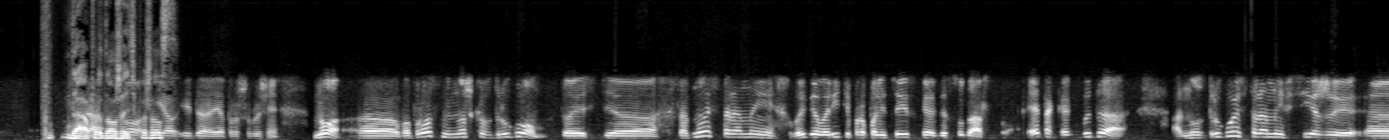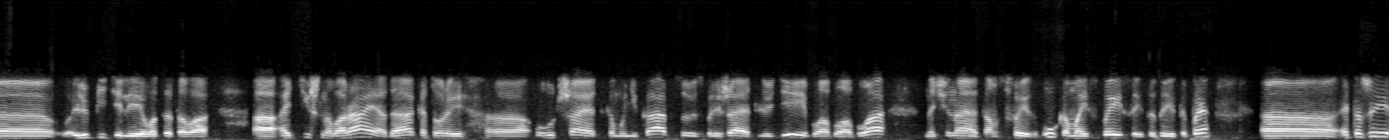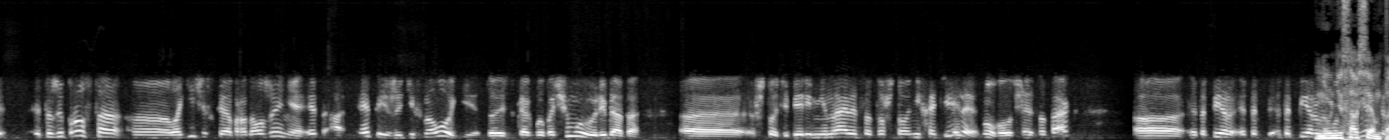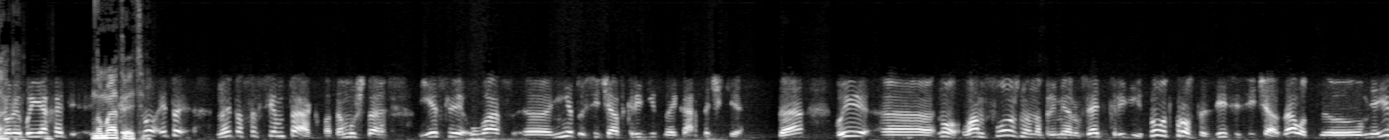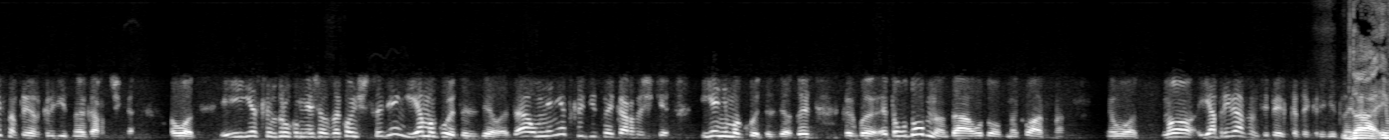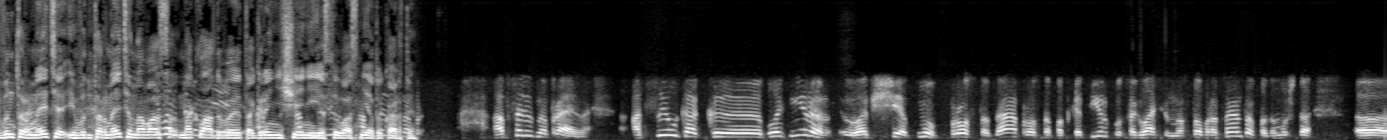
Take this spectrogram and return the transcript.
Да, продолжайте, но пожалуйста. я- и да, я прошу прощения. Но э, вопрос немножко в другом. То есть, э, с одной стороны, вы говорите про полицейское государство. Это как бы да. А Но с другой стороны, все же э, любители вот этого э, айтишного рая, да, который э, улучшает коммуникацию, сближает людей, бла-бла-бла, начиная там с Фейсбука, MySpace и т.д. и т.п. Э, это же это же просто э, логическое продолжение это- а- этой же технологии. То есть, как бы, почему ребята, э, что, теперь им не нравится то, что они хотели? Ну, получается так. Это, пер, это, это первый Ну, не момент, совсем так. который бы я хотел... Но мы ответим. Ну, это, но это совсем так, потому что если у вас э, нету сейчас кредитной карточки, да, вы, э, ну, вам сложно, например, взять кредит. Ну, вот просто здесь и сейчас, да, вот э, у меня есть, например, кредитная карточка, вот, и если вдруг у меня сейчас закончатся деньги, я могу это сделать, да, у меня нет кредитной карточки, и я не могу это сделать. То есть, как бы, это удобно, да, удобно, классно, вот, но я привязан теперь к этой кредитной Да, и в интернете, и в интернете на вас интернете. накладывает ограничения, если у вас нету карты. Абсолютно правильно. Отсылка к э, Black Mirror вообще, ну, просто, да, просто под копирку, согласен на 100%, потому что э,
